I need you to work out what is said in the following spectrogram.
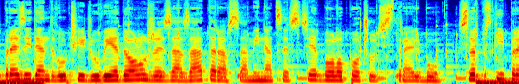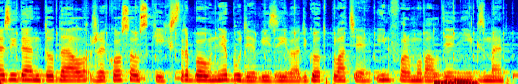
Prezident Vučič uviedol, že za zátarasami na ceste bolo počuť streľbu. Srbský prezident dodal, že kosovských Srbov nebude vyzývať k odplate, informoval denník ZME.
